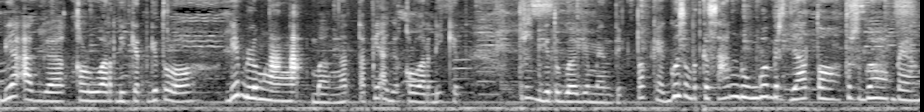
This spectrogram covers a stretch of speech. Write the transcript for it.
dia agak keluar dikit gitu loh. Dia belum nganga banget tapi agak keluar dikit. Terus begitu gue lagi main tiktok kayak gue sempet kesandung gue hampir jatuh. Terus gue sampai yang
